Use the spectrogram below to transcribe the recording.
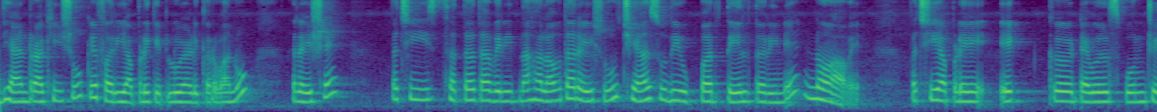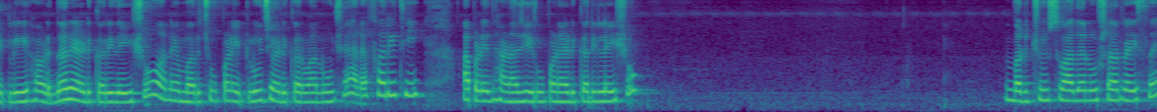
ધ્યાન રાખીશું કે ફરી આપણે કેટલું એડ કરવાનું રહેશે. પછી સતત આવી રીતના હલાવતા રહીશું જ્યાં સુધી ઉપર તેલ તરીને ન આવે. પછી આપણે એક ટેબલ સ્પૂન જેટલી હળદર એડ કરી દઈશું અને મરચું પણ એટલું જ એડ કરવાનું છે અને ફરીથી આપણે ધાણા જીરું પણ એડ કરી લઈશું. મરચું સ્વાદ અનુસાર રહેશે.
